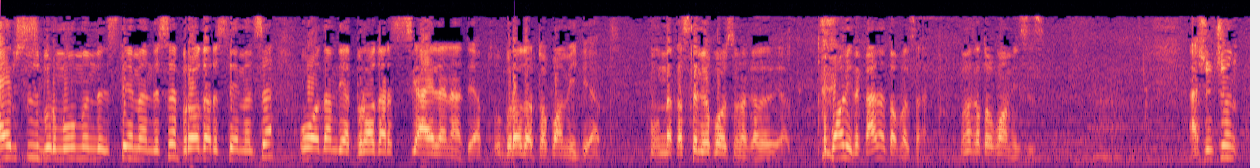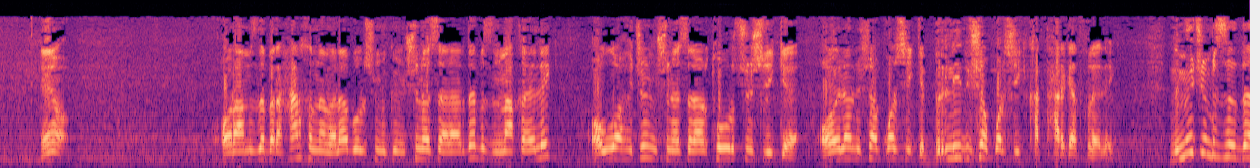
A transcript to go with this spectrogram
Aybsiz bir mo'minni istayman desa birodar istayman desa u odam deyapti birodar sizga aylanadi deyapti. U birodar topolmaydi deyapti. Unaqa istamay qo'ysin unaqa deyapti. Topolmaydi qani topasan? Unaqa topolmaysiz. Ana shuning uchun ya'ni oramizda bir har xil nimalar bo'lishi mumkin. Shu narsalarda biz nima qilaylik? Alloh uchun shu narsalarni to'g'ri tushunishlikka oilani ushlab qolishlikka birlikni ushlab qolishlikka qattiq harakat qilaylik. Nima uchun bizda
